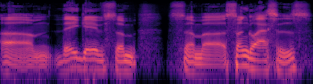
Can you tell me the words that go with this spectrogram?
Um, they gave some some uh, sunglasses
